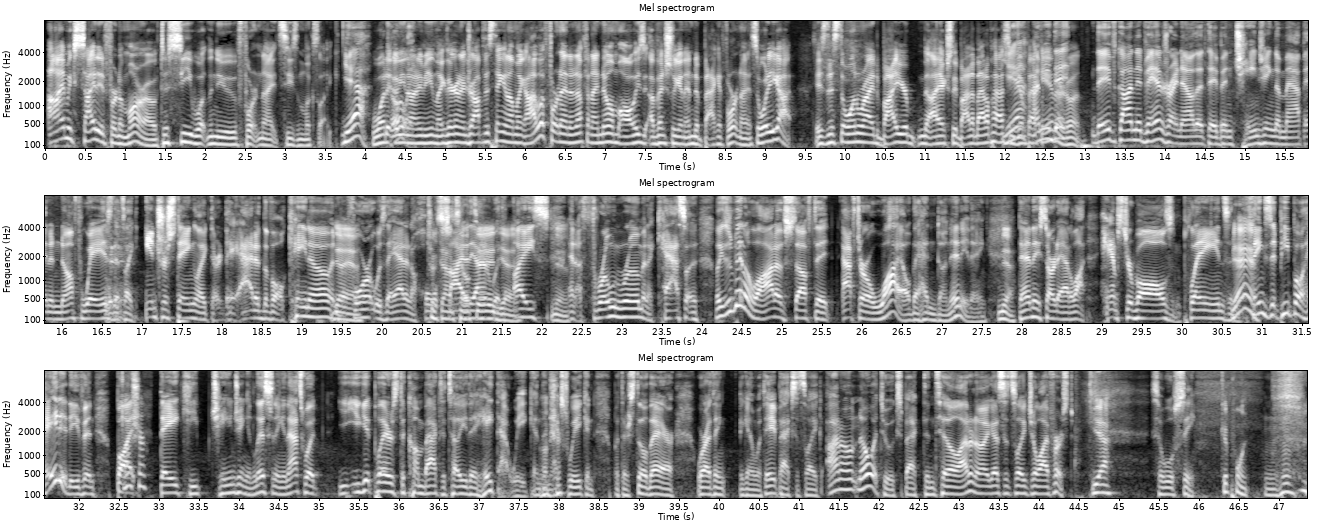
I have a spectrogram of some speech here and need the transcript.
I'm excited for tomorrow to see what the new Fortnite season looks like. Yeah, what you know what I mean? Like they're gonna drop this thing, and I'm like, I love Fortnite enough, and I know I'm always eventually gonna end up back at Fortnite. So what do you got? Is this the one where I buy your, I actually buy the battle pass and jump back I mean, in, they, or what? they've got an advantage right now that they've been changing the map in enough ways that's like interesting. Like they they added the volcano, and Yeah, yeah. before it was they added a whole Took side of the island with yeah. ice Yeah. and a throne room and a castle. Like there's been a lot of stuff that after a while they hadn't done anything. Yeah. Then they started to add a lot hamster balls and planes and Yeah, yeah. things that people hated even, but oh, sure. they keep changing and listening, and that's what you, you get players to come back to tell you they hate that week and the next week, and but they're still there. Where I think again with Apex, it's like I don't know what to expect until I don't know. I guess it's like July first. Yeah. So we'll see. Good point.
